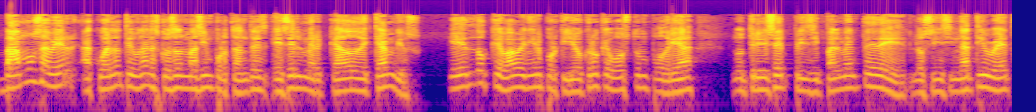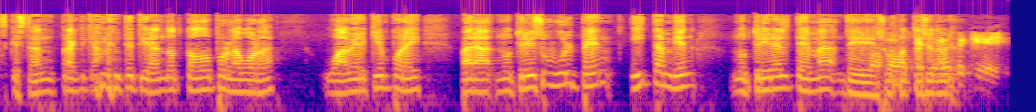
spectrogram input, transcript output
Vamos a ver, acuérdate, una de las cosas más importantes es el mercado de cambios. ¿Qué es lo que va a venir? Porque yo creo que Boston podría nutrirse principalmente de los Cincinnati Reds, que están prácticamente tirando todo por la borda, o a ver quién por ahí, para nutrir su bullpen y también nutrir el tema de No, su rotación. que,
